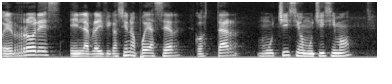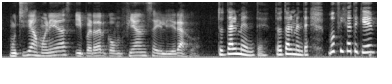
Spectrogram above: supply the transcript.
errores en la planificación nos puede hacer costar muchísimo, muchísimo, muchísimas monedas y perder confianza y liderazgo. totalmente, totalmente. Vos fíjate que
